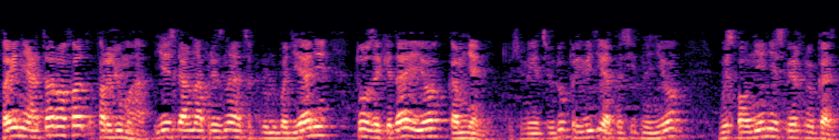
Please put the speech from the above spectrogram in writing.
«Фаини атарафат фарджумха». Если она признается в прелюбодеянии, то закидай ее камнями. То есть имеется в виду, приведи относительно нее в исполнении смертную казнь.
